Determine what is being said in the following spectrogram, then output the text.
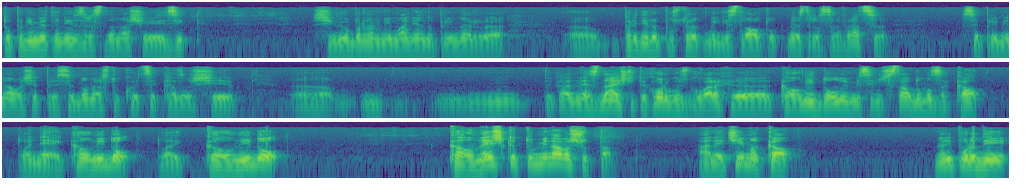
топонимията на израз на нашия език. Ще ви обърна внимание, например, преди да построят магистралата от Мездра за Враца, се преминаваше през едно място, което се казваше така, незнаещите хора го изговаряха кълни дол и мислеха, че става дума за кал. Той не е кълни дол, той е кълни дол. Кълнеш като минаваш оттам, а не че има кал. Нали, поради,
